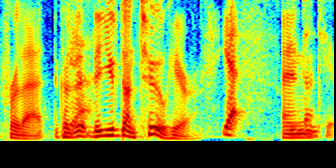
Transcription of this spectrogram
for that because Yeah. you've done two here, Yes, and we've done two.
